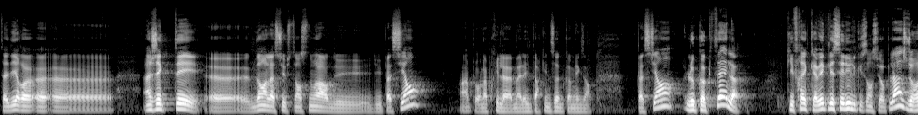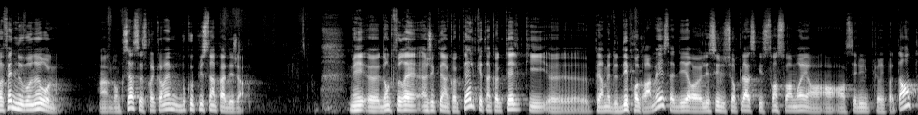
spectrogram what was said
C'est-à-dire injecter dans la substance noire du, patient, hein, on a pris la maladie de Parkinson comme exemple, patient, le cocktail qui ferait qu'avec les cellules qui sont sur place, je refais de nouveaux neurones. Hein, donc ça, ce serait quand même beaucoup plus sympa déjà. Mais euh, donc il faudrait injecter un cocktail qui est un cocktail qui euh, permet de déprogrammer, c'est-à-dire euh, les cellules sur place qui se transformeraient en, cellules pluripotentes,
